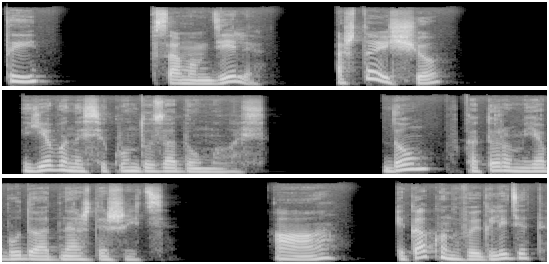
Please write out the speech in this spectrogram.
«Ты? В самом деле? А что еще?» Ева на секунду задумалась. «Дом, в котором я буду однажды жить». «А, и как он выглядит?»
